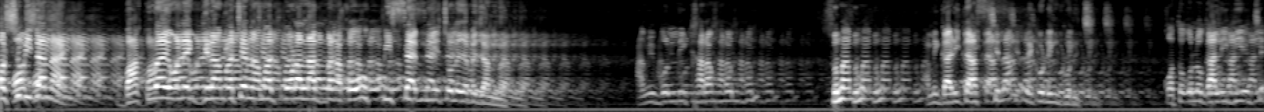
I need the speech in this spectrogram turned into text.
অসুবিধা নাই। বাঁকুড়ায় অনেক গ্রাম পড়া লাগবে না। ও পিস নিয়ে চলে যাবে আমি বললি, খারাপ বলবি? শোনা, আমি গাড়িতে আসছিলাম রেকর্ডিং করেছি। কতগুলো গালি দিয়েছে?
